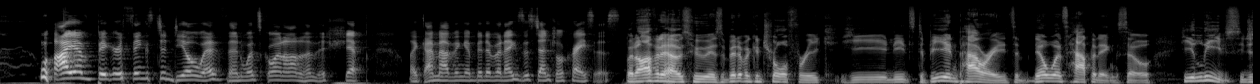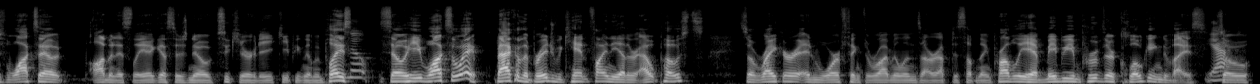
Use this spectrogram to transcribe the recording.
I have bigger things to deal with than what's going on on this ship. Like, I'm having a bit of an existential crisis. But Offenhouse, who is a bit of a control freak, he needs to be in power. He needs to know what's happening. So he leaves. He just walks out ominously. I guess there's no security keeping them in place. Nope. So he walks away. Back on the bridge, we can't find the other outposts. So Riker and Worf think the Romulans are up to something. Probably have maybe improved their cloaking device. Yeah. So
